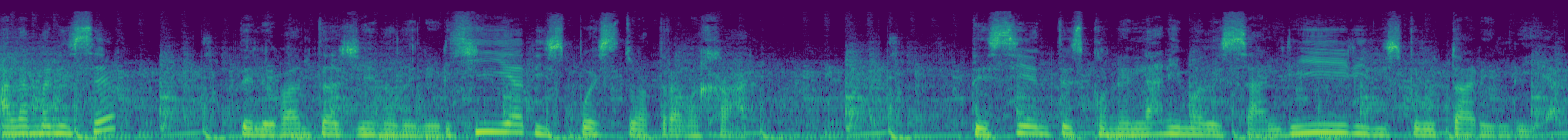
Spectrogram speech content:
Al amanecer, te levantas lleno de energía, dispuesto a trabajar. Te sientes con el ánimo de salir y disfrutar el día.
